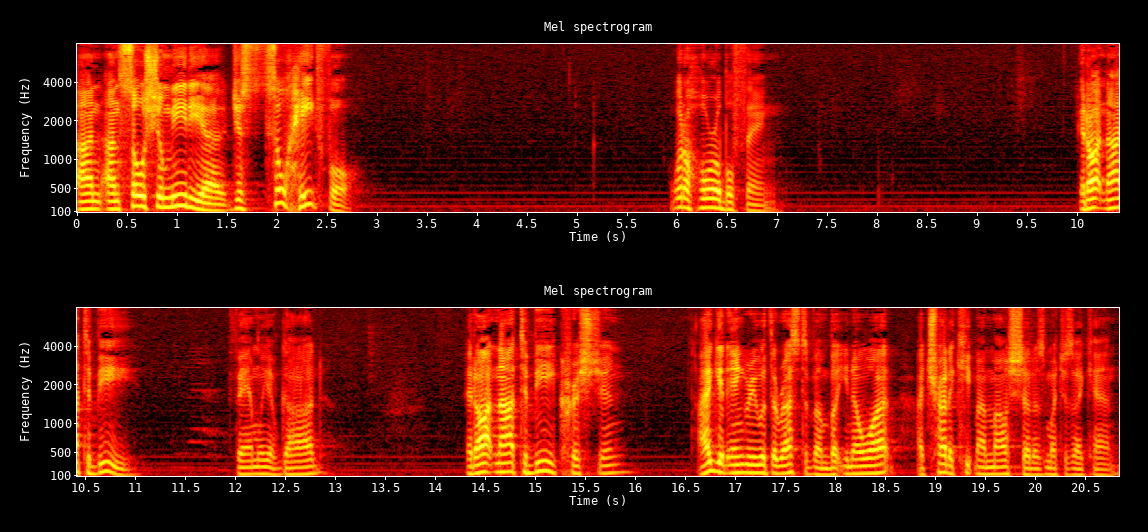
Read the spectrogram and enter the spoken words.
on, on social media just so hateful. What a horrible thing. It ought not to be family of God. It ought not to be Christian. I get angry with the rest of them, but you know what? I try to keep my mouth shut as much as I can.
